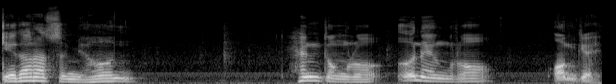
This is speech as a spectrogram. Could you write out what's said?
깨달았으면 행동으로 은행으로 옮겨야 돼.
